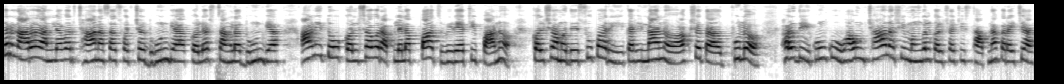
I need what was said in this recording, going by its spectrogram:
तर नारळ आणल्यावर छान असा स्वच्छ धुवून घ्या कलश चांगला धुवून घ्या आणि तो कलशावर आपल्याला पाच विड्याची पानं कलशामध्ये सुपारी काही नाणं अक्षता फुलं हळदी कुंकू वाहून छान अशी मंगल कलशाची स्थापना करायची आहे.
